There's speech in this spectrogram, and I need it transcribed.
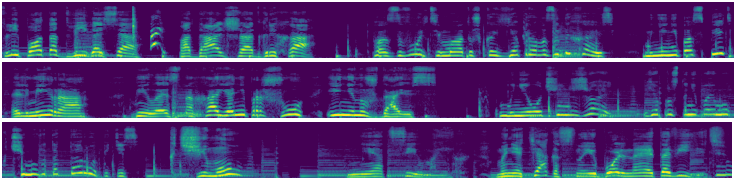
Флипота, двигайся! Подальше от греха! Позвольте, матушка, я право задыхаюсь. Мне не поспеть? Эльмира, милая сноха, я не прошу и не нуждаюсь. Мне очень жаль. Я просто не пойму, к чему вы так торопитесь. К чему? Нет сил моих. Мне тягостно и больно это видеть. Ну,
